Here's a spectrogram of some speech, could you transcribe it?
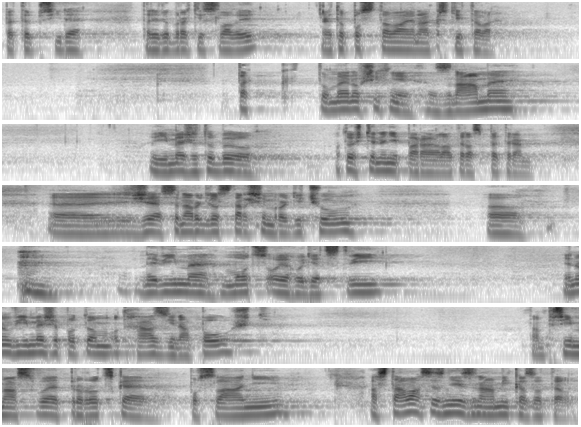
Petr přijde tady do Bratislavy. Je to postava Jana Křtitele. Tak to jméno všichni známe. Víme, že to byl, a to ještě není paralela teda s Petrem, eh, že se narodil starším rodičům. Eh, nevíme moc o jeho dětství, jenom víme, že potom odchází na poušť tam přijímá svoje prorocké poslání a stává se z něj známý kazatel.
